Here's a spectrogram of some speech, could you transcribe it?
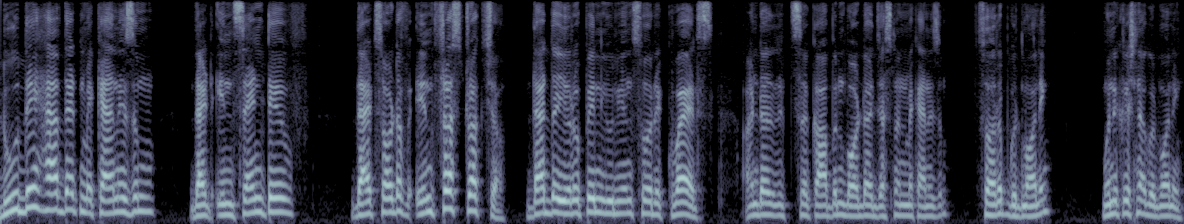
Do they have that mechanism, that incentive, that sort of infrastructure that the European Union so requires under its carbon border adjustment mechanism. Saurabh, good morning. Munikrishna, good morning.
